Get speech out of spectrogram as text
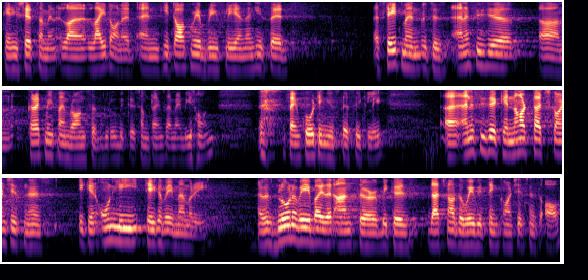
can you shed some light on it? And he talked to me briefly and then he said a statement which is anesthesia, um, correct me if I'm wrong, Sadhguru, because sometimes I might be wrong, if I'm quoting you specifically. Uh, anesthesia cannot touch consciousness, it can only take away memory. I was blown away by that answer because that's not the way we think consciousness of.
